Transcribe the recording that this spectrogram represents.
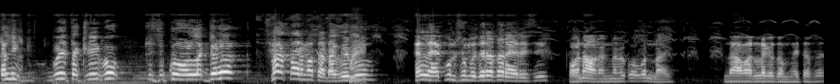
খালি বয়ে থাকলে কিছু কোন লাগবে না। সাতার মাথা কইব। হেলা এখন সময় ধরে তারা রয়েছি না অনেক নামে কখন নাই। না আমার লাগে দম হইতাছে।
